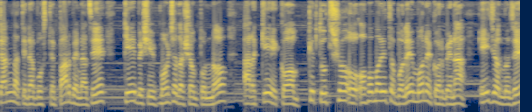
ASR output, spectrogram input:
জান্নাতীরা বুঝতে পারবে না যে কে বেশি মর্যাদা সম্পন্ন আর কে কম। কে তুচ্ছ ও অপমানিত বলে মনে করবে না। এই জন্য যে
